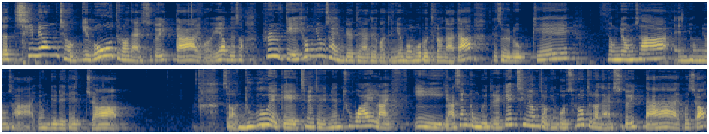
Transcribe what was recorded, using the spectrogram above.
그래서 치명적으로 드러날 수도 있다 이거예요. 그래서 prove 뒤에 형용사 연결돼야 되거든요. 뭐뭐로 드러나다. 그래서 이렇게 형용사, n 형용사 연결이 됐죠. 그래서 누구에게 치명적이면 to wildlife 이 야생 동물들에게 치명적인 것으로 드러날 수도 있다 이거죠.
